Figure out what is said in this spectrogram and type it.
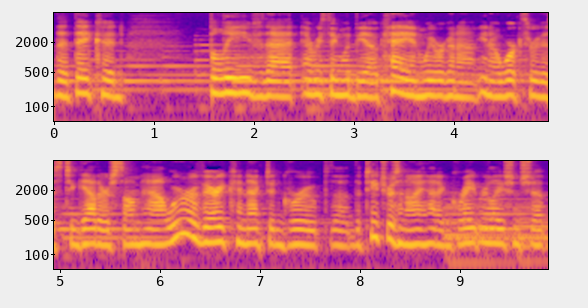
that they could believe that everything would be okay and we were going to, you know, work through this together somehow. We were a very connected group. The, the teachers and I had a great relationship.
